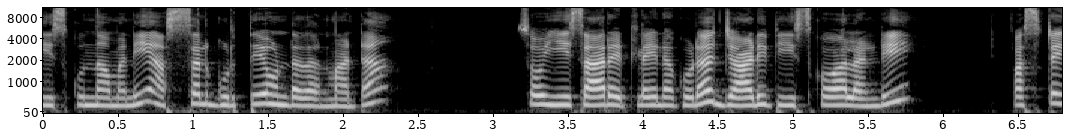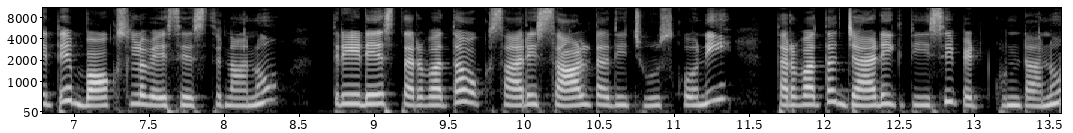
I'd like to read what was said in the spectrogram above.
తీసుకుందామని అస్సలు గుర్తే ఉండదన్నమాట. సో ఈసారి ఎట్లయినా కూడా జాడీ తీసుకోవాలండి. ఫస్ట్ అయితే బాక్స్లో వేసేస్తున్నాను. త్రీ డేస్ తర్వాత ఒకసారి సాల్ట్ అది చూసుకొని తర్వాత జాడీకి తీసి పెట్టుకుంటాను.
